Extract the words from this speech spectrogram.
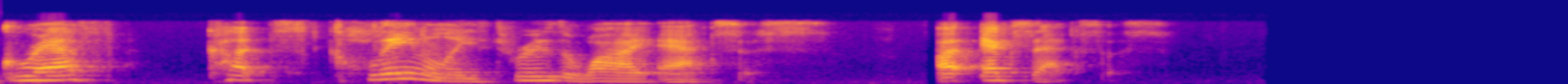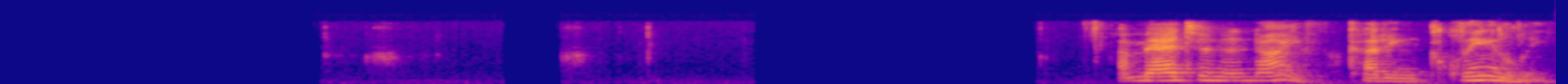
Graph cuts cleanly through the y-axis, uh, x-axis. Imagine a knife cutting cleanly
